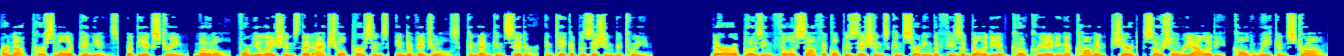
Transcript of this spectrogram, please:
are not personal opinions, but the extreme, modal, formulations that actual persons, individuals, can then consider, and take a position between. There are opposing philosophical positions concerning the feasibility of co-creating a common, shared, social reality, called weak and strong.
